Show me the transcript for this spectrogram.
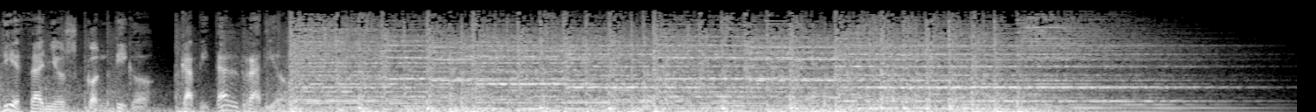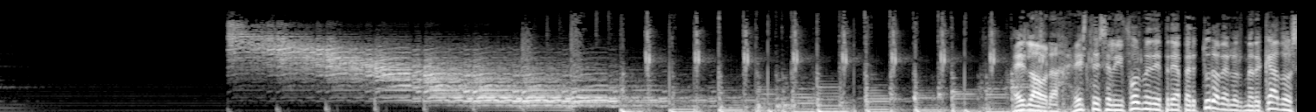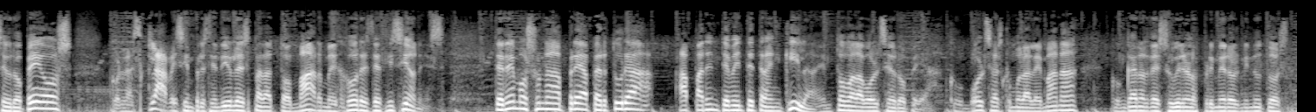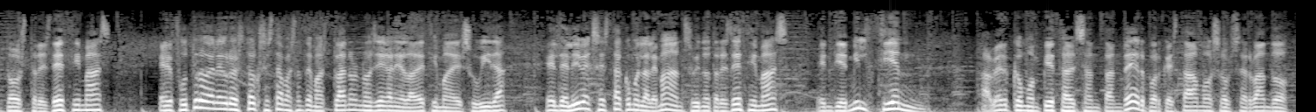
10 años contigo. Capital Radio. Es la hora. Este es el informe de preapertura de los mercados europeos con las claves imprescindibles para tomar mejores decisiones. Tenemos una preapertura aparentemente tranquila en toda la bolsa europea, con bolsas como la alemana con ganas de subir en los primeros minutos dos, tres décimas. El futuro del Eurostox está bastante más plano, no llega ni a la décima de subida. El del IBEX está como el alemán, subiendo tres décimas en 10.100. A ver cómo empieza el Santander, porque estábamos observando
